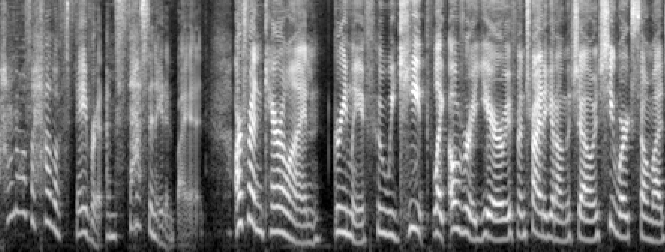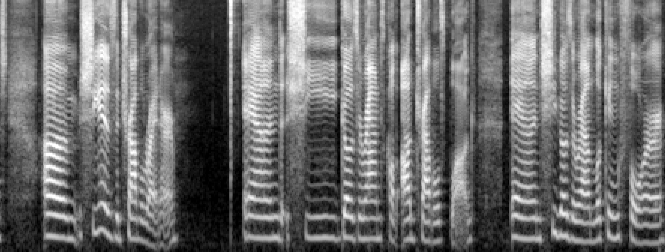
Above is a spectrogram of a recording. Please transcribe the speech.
I don't know if I have a favorite. I'm fascinated by it. Our friend Caroline Greenleaf, who we keep like over a year, we've been trying to get on the show, and she works so much. Um, she is a travel writer, and she goes around. It's called Odd Travels blog, and she goes around looking for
